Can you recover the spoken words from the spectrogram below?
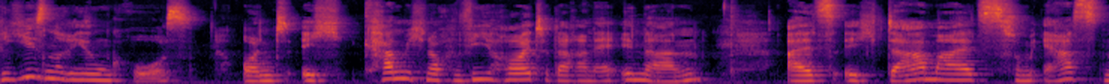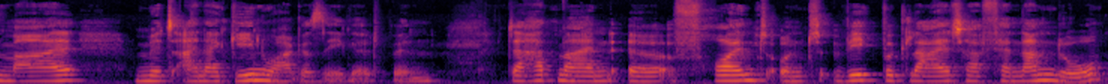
riesen, riesengroß. Und ich kann mich noch wie heute daran erinnern, als ich damals zum ersten Mal mit einer Genua gesegelt bin. Da hat mein äh, Freund und Wegbegleiter Fernando,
